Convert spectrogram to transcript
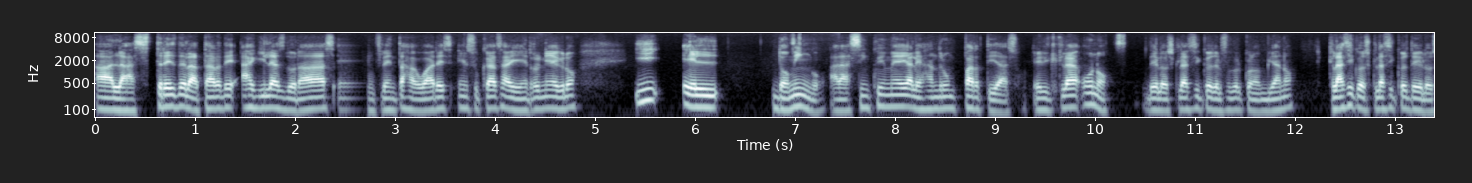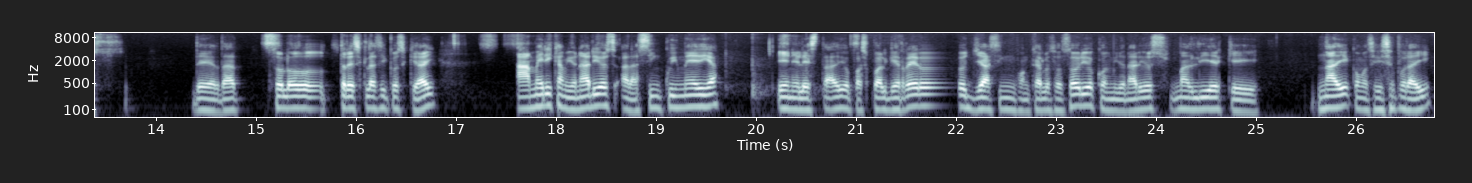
a las 3 de la tarde, Águilas Doradas enfrenta a Jaguares en su casa ahí en Río Negro. Y el domingo a las 5 y media, Alejandro, un partidazo. El, uno de los clásicos del fútbol colombiano, clásicos, clásicos de los, de verdad, solo tres clásicos que hay. América Millonarios a las 5 y media en el Estadio Pascual Guerrero, ya sin Juan Carlos Osorio, con Millonarios más líder que nadie, como se dice por ahí.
